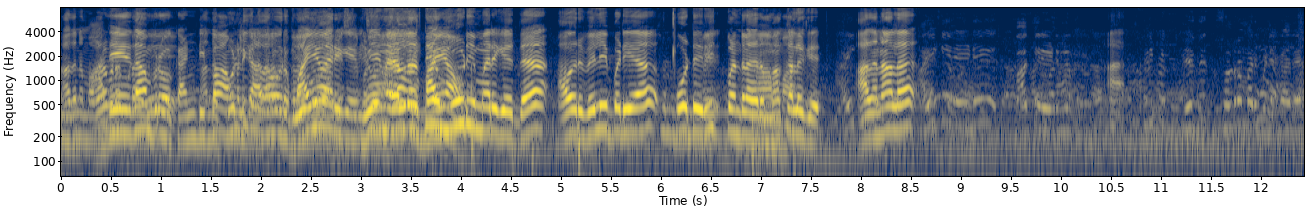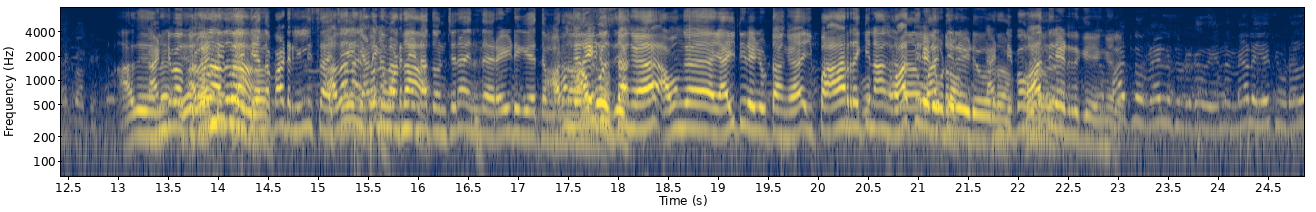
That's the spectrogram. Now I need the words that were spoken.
அதை நம்ம அதேதான் bro, வரக்கூடாது. கண்டிப்பா அவங்களுக்கு அதான் ஒரு. பயம் இருக்கு. இவங்க எல்லாத்தையும். மூடி மறைக்கிறத அவர் வெளிப்படையா போட்டு ரீச் பண்றாரு மக்களுக்கு அதனால அது அந்த பாட்டு ரிலீஸ் ஆச்சு. நான் எனக்கு உடனே என்ன. தோணுச்சுன்னா இந்த ரைடுக்கு ஏத்த அவங்க மாதிரி ரைடு விட்டாங்க அவங்க ஐடி ரைடு விட்டாங்க. இப்ப ஆறரைக்கு நாங்க வாத்தி ரைடு விடுறோம். கண்டிப்பா வாத்தி ரைடு இருக்கு எங்க பாட்டில் ஒரு லைன்ல சொல்லிருக்காரு என்ன மேலே ஏத்தி விடாத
